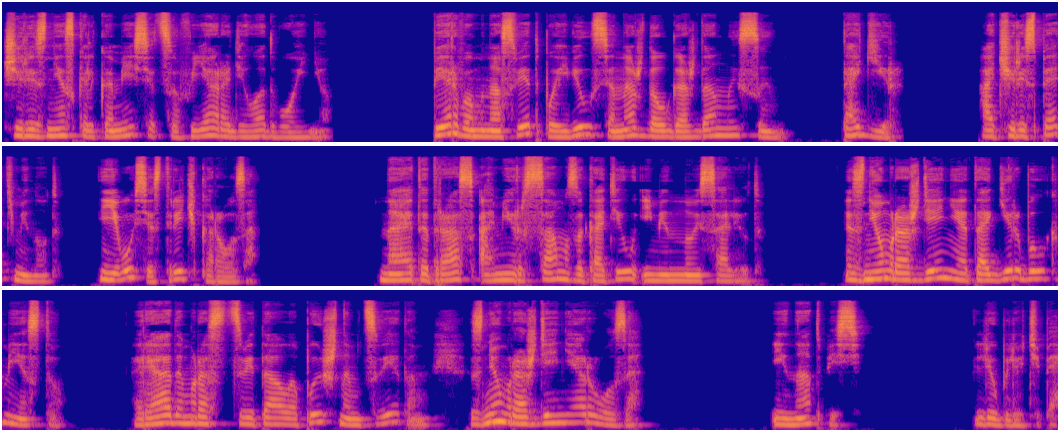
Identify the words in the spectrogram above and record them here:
Через несколько месяцев я родила двойню. Первым на свет появился наш долгожданный сын, Тагир а через пять минут его сестричка Роза. На этот раз Амир сам закатил именной салют. С днем рождения Тагир был к месту. Рядом расцветала пышным цветом «С днем рождения Роза» и надпись «Люблю тебя».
